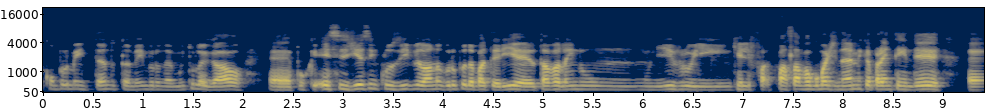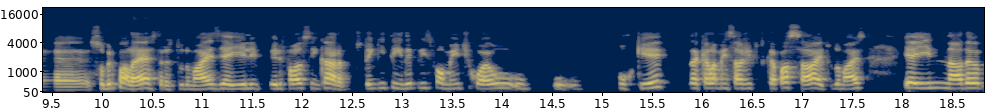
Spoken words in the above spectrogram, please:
complementando também, Bruno, é muito legal, é, porque esses dias, inclusive, lá no grupo da bateria, eu estava lendo um, um, livro em que ele passava alguma dinâmica para entender é, sobre palestras e tudo mais, e aí ele, ele falava assim, cara, tu tem que entender principalmente qual é o, o, o porquê daquela mensagem que tu quer passar e tudo mais, e aí nada,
